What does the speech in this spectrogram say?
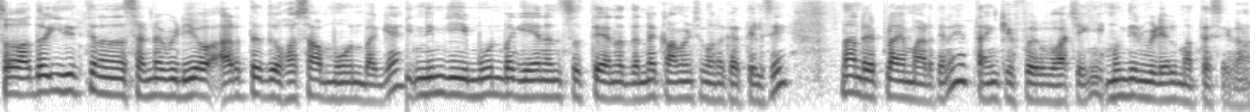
ಸೊ ಅದು ಇದಿತ್ತು ನನ್ನ ಸಣ್ಣ ವಿಡಿಯೋ ಅರ್ಥದ್ದು ಹೊಸ ಮೂನ್ ಬಗ್ಗೆ. ನಿಮಗೆ ಈ ಮೂನ್ ಬಗ್ಗೆ ಏನು ಅನಿಸುತ್ತೆ ಅನ್ನೋದನ್ನು ಕಾಮೆಂಟ್ಸ್ ಮೂಲಕ ತಿಳಿಸಿ. ನಾನು ರಿಪ್ಲೈ ಮಾಡ್ತೀನಿ. ಥ್ಯಾಂಕ್ ಯು ಫಾರ್ ವಾಚಿಂಗ್ ಮುಂದಿನ ವಿಡಿಯೋಲಿ ಮತ್ತೆ ಸಿಗೋಣ.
